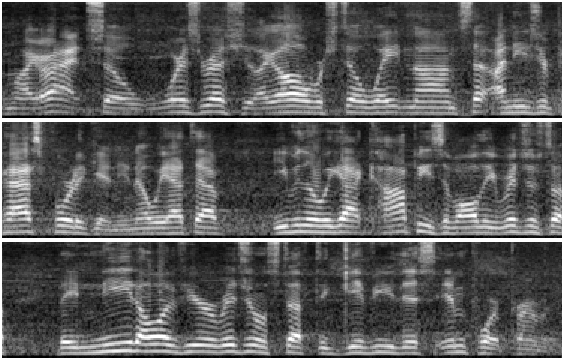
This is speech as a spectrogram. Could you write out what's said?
I'm like, all right, so where's the rest of you? Like, oh, we're still waiting on, I need your passport again. You know, we have to have, even though we got copies of all the original stuff, They need all of your original stuff to give you this import permit.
